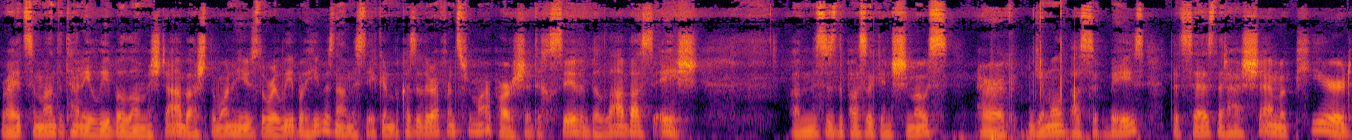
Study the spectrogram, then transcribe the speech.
right? Samantatani liba lo mishtabash, the one who used the word liba, he was not mistaken because of the reference from our parsha, Dichsiv belabas eish. Um, this is the pasuk in Shmos, Parak Gimel, pasuk Beis, that says that Hashem appeared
